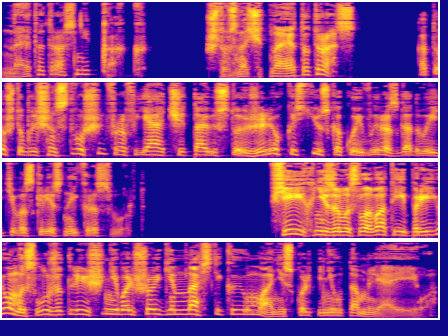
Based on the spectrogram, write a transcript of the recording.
На этот раз никак. Что значит «на этот раз»? А то, что большинство шифров я читаю с той же легкостью, с какой вы разгадываете воскресный кроссворд. Все их незамысловатые приемы служат лишь небольшой гимнастикой ума, нисколько не утомляя его.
